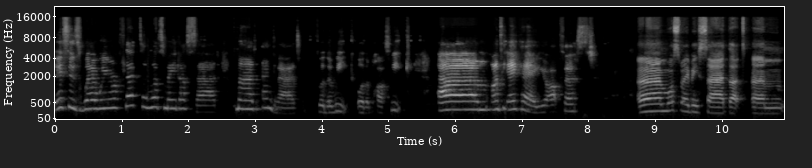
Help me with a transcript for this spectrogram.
This is where we reflect on what's made us sad, mad, and glad for the week or the past week. Um, Auntie AK, you're up first. Um, what's made me sad that um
